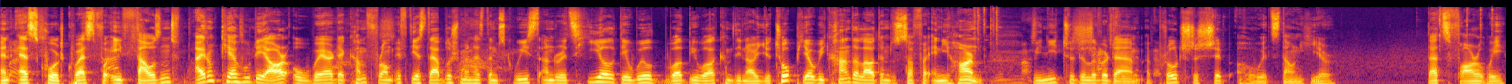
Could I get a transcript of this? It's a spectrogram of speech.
An escort quest for 8000. I don't care who they are or where they come from. If the establishment has them squeezed under its heel, they will well be welcomed in our utopia. We can't allow them to suffer any harm. We need to deliver them. Approach the ship. Oh, it's down here. That's far away.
